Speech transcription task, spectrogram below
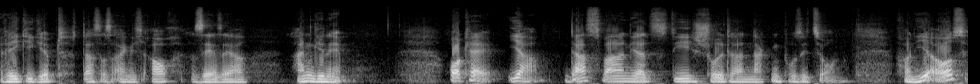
Reiki gibt. Das ist eigentlich auch sehr, sehr angenehm. Okay, ja, das waren jetzt die Schulter-Nacken-Positionen. Von hier aus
